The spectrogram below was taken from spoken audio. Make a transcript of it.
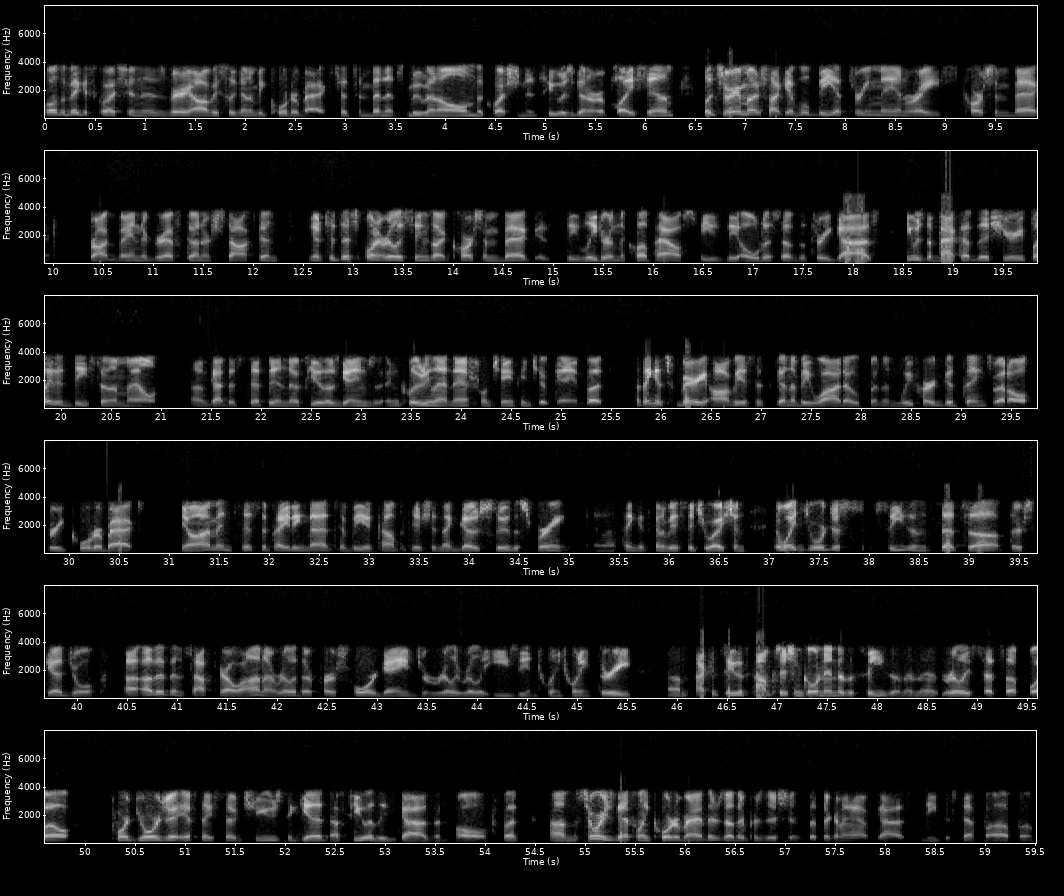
Well, the biggest question is very obviously going to be quarterback. Stetson Bennett's moving on. The question is who is going to replace him. Looks very much like it will be a three man race. Carson Beck Brock Vandagriff, Gunnar Stockton. You know, to this point, it really seems like Carson Beck is the leader in the clubhouse. He's the oldest of the three guys. He was the backup this year. He played a decent amount. Um, got to step into a few of those games, including that national championship game. But I think it's very obvious it's going to be wide open, and we've heard good things about all three quarterbacks. You know, I'm anticipating that to be a competition that goes through the spring, and I think it's going to be a situation. The way Georgia's season sets up, their schedule, uh, other than South Carolina, really their first four games are really, really easy in 2023. Um, I can see this competition going into the season, and it really sets up well for Georgia if they so choose to get a few of these guys involved. But um, the story is definitely quarterback. There's other positions that they're going to have guys need to step up. Um,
